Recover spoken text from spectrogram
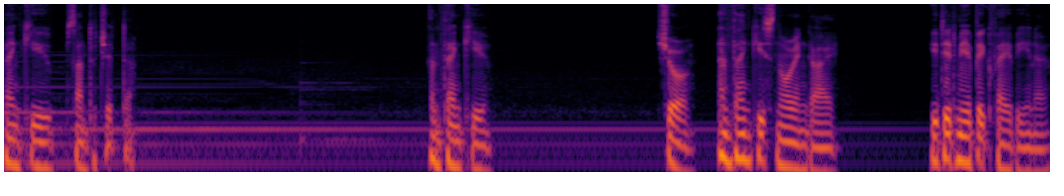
Thank you, Santacitta. And thank you. Sure, and thank you, Snoring Guy. You did me a big favour, you know.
